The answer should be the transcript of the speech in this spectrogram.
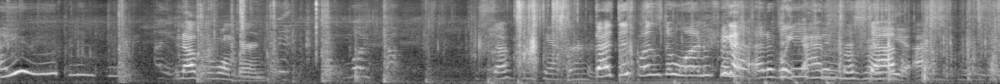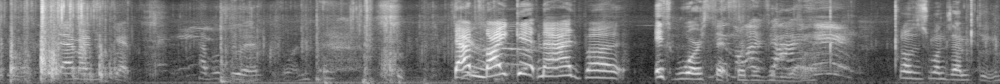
are you really putting here? Nope, it won't burn. Stuff can't burn. Guys, this was the one from the other Wait, video I have a perfect idea. I have a perfect idea. That might get. How about do it one? That might get mad, but it's worth it for the video. No, this one's empty.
